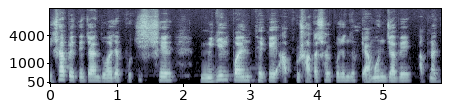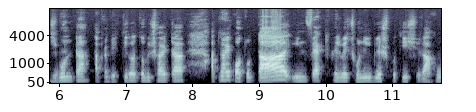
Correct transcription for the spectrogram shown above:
দিশা পেতে চান দু হাজার পঁচিশের মিডিল পয়েন্ট থেকে আপ টু সাতাশ সাল পর্যন্ত কেমন যাবে, আপনার জীবনটা, আপনার ব্যক্তিগত বিষয়টা, আপনাকে কতটা ইনফ্যাক্ট ফেলবে শনি, বৃহস্পতি, রাহু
